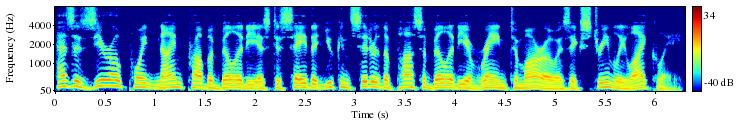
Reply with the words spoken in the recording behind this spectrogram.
has a 0.9 probability is to say that you consider the possibility of rain tomorrow as extremely likely.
